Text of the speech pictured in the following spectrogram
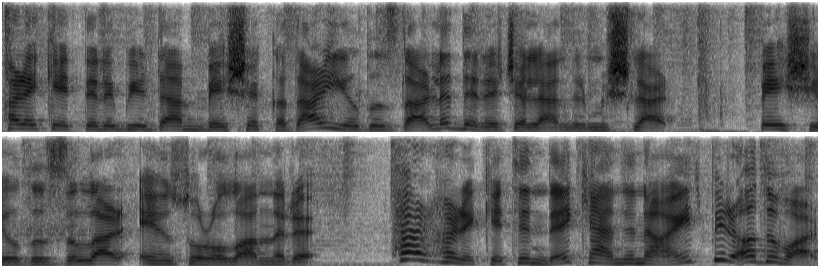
Hareketleri birden 5'e kadar yıldızlarla derecelendirmişler. 5 yıldızlılar en zor olanları. Her hareketin de kendine ait bir adı var.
